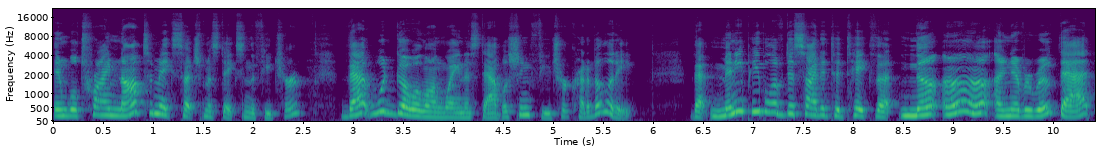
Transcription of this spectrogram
and will try not to make such mistakes in the future, that would go a long way in establishing future credibility that many people have decided to take the nuh-uh, I never wrote that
